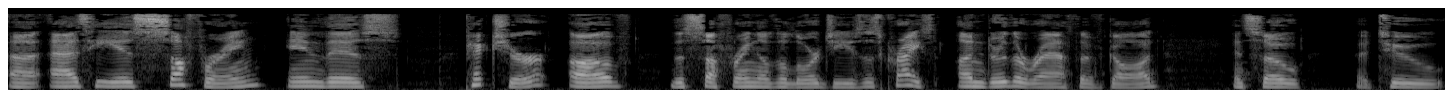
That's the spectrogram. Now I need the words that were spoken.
uh, as he is suffering in this picture of the suffering of the Lord Jesus Christ under the wrath of God and so uh, to,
